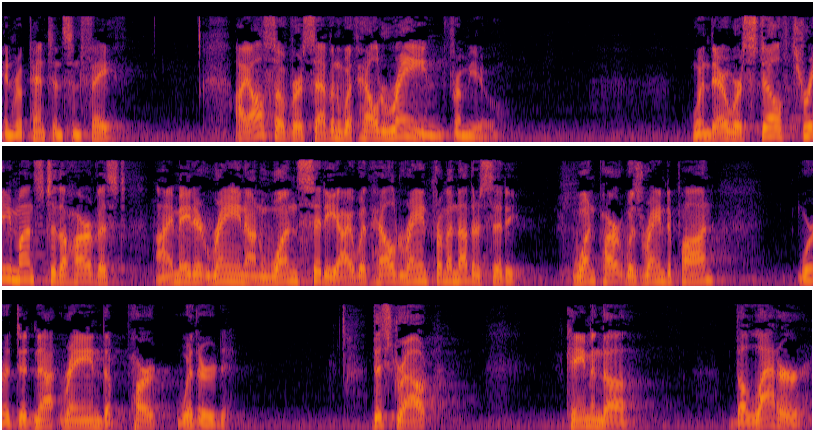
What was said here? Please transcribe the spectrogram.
in repentance and faith. I also, verse 7, withheld rain from you. When there were still three months to the harvest, I made it rain on one city. I withheld rain from another city. One part was rained upon. Where it did not rain, the part withered. This drought came in the the latter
